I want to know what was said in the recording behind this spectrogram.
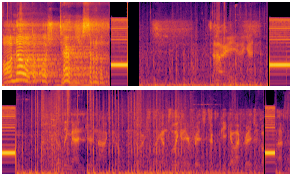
Oh no, I got pushed! Terry, you son of a sorry, I got building manager knocked and opened the door. She's like, I'm just looking at your fridge. Took a peek at my fridge and left.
